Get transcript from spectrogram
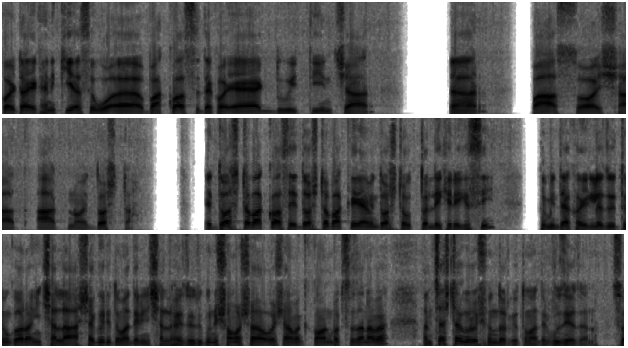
কয়টা এখানে কি আছে? বাক্য আছে। দেখো, এক, দুই, তিন, চার চার, পাঁচ, ছয়, সাত, আট, নয়, দশটা। এই দশটা বাক্য আছে। এই দশটা বাক্যে আমি দশটা উত্তর লিখে রেখেছি। তুমি দেখো, এগুলো যদি তুমি করো, ইনশাল্লাহ আশা করি তোমাদের ইনশাল্লাহ হয়ে যদি কোনো সমস্যা হয়, অবশ্যই আমাকে কমেন্ট বক্সে জানাবে। আমি চেষ্টা করব সুন্দর করে তোমাদের বুঝিয়ে জানো। সো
